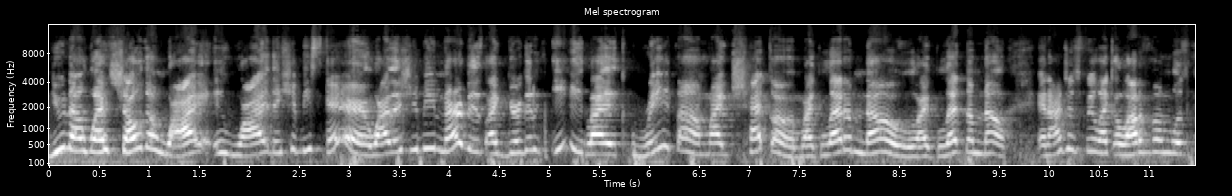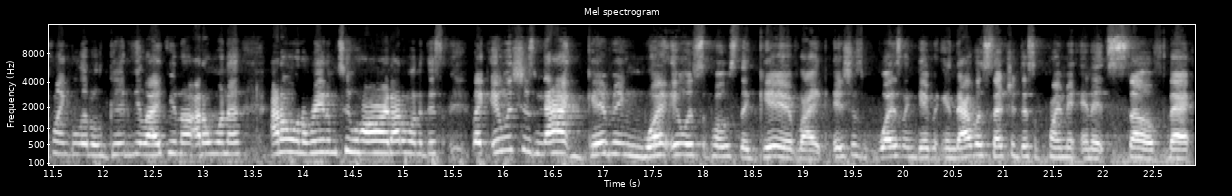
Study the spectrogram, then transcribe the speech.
you know what? Show them why and why they should be scared, why they should be nervous. Like you're gonna eat. Like read them. Like check them. Like let them know. Like let them know. And I just feel like a lot of them was playing a little goody. Like you know, I don't want to. I don't want to read them too hard. I don't want to this. Like it was just not giving what it was supposed to give. Like it just wasn't giving, and that was such a disappointment in itself. That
